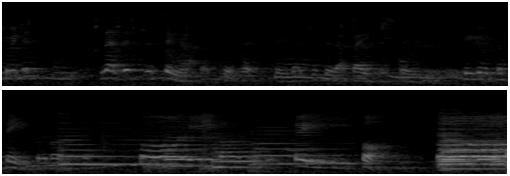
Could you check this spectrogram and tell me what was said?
Should we just let let's just sing that let's see. Let's just do that basis, please. Can you give us the beat for the bottom? Four evil, three, four. Four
